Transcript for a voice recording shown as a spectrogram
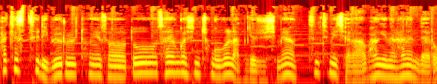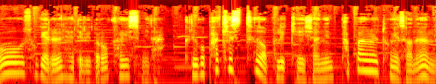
팟캐스트 리뷰를 통해서도 사연과 신청곡을 남겨주시면 틈틈이 제가 확인을 하는 대로 소개를 해드리도록 하겠습니다. 그리고 팟캐스트 어플리케이션인 팟빵을 통해서는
